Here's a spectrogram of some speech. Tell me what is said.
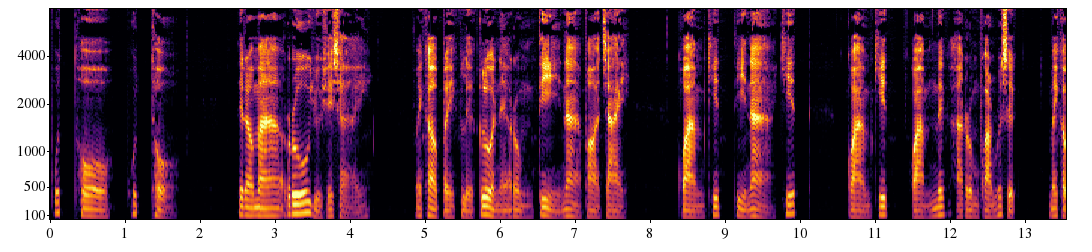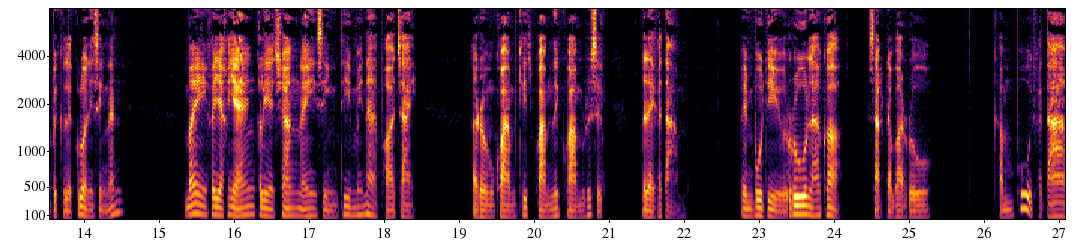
พุทโธ พุทโธที่เรามารู้อยู่เฉย ไม่เข้าไปเกลือกล้วนในอารมณ์ที่น่าพอใจ ความคิดที่น่าคิด ความคิด ความนึกอารมณ์ความรู้สึก ไม่เข้าไปเกลือกล้วนในสิ่งนั้น ไม่ขยักแย้งเกลียดชังในสิ่งที่ไม่น่าพอใจ อารมณ์ความคิดความนึกความรู้สึกใดๆก็ตาม เป็นผู้ที่รู้แล้วก็สักแต่ว่ารู้คำพูดก็ตาม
